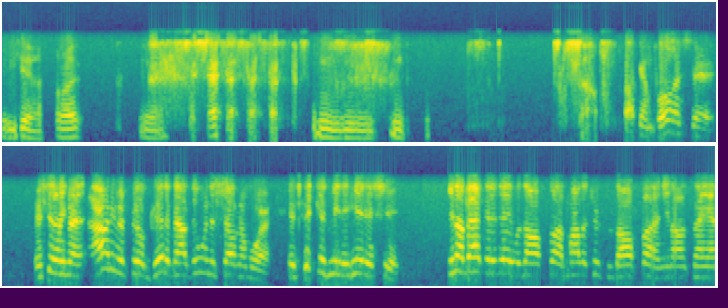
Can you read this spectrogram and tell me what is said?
saying? yeah, right. Yeah. Mm-hmm. so Fucking bullshit. This shit don't even. I don't even feel good about doing the show no more. It sickens me to hear this shit. You know, back in the day, it was all fun. Politics was all fun. You know what I'm saying?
